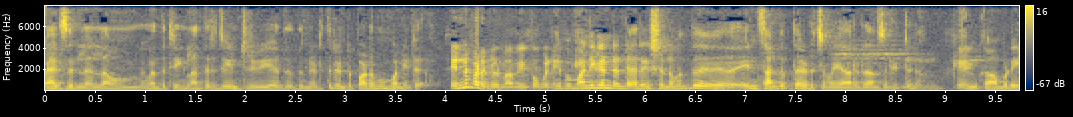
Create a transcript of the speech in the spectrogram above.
மேக்சின்ல எல்லாம் வந்துட்டீங்களாம் தெரிஞ்சு இன்டர்வியூ அது இதுன்னு எடுத்து ரெண்டு படமும் பண்ணிட்டேன். என்ன படங்கள் மேம் இப்போ பண்ணி இப்போ மணிகண்டன் டைரக்ஷனில் வந்து என் சங்கத்தை அடிச்சவன் யாருடான்னு சொல்லிட்டு. Full comedy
